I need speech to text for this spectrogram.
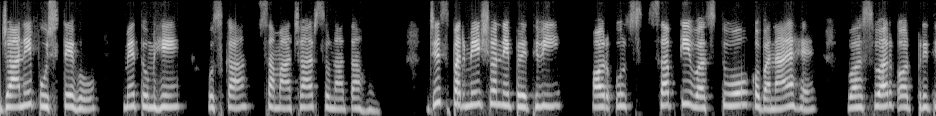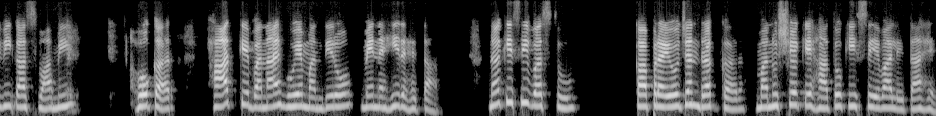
जाने पूछते हो, मैं तुम्हें उसका समाचार सुनाता हूँ। जिस परमेश्वर ने पृथ्वी और उस सब की वस्तुओं को बनाया है, वह स्वर्ग और पृथ्वी का स्वामी होकर हाथ के बनाए हुए मंदिरों में नहीं रहता। न किसी वस्तु का प्रयोजन रखकर मनुष्य के हाथों की सेवा लेता है,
